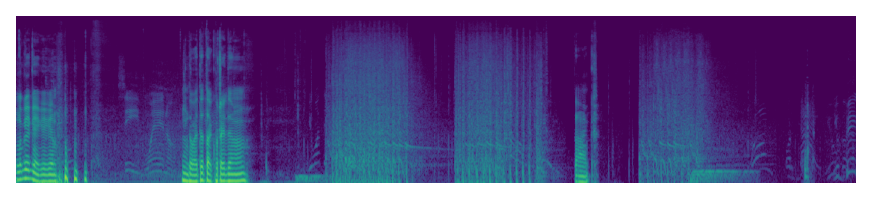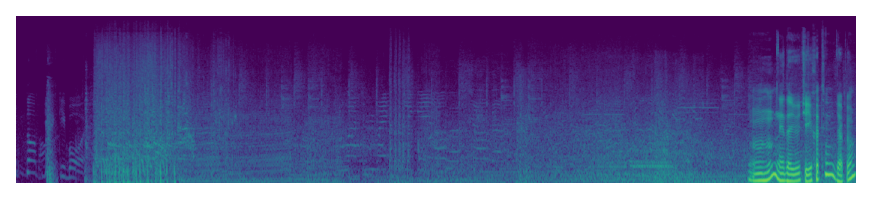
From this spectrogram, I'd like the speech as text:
Ну ге ге Давайте так пройдемо. Так. Угу, не дають їхати, дякую.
